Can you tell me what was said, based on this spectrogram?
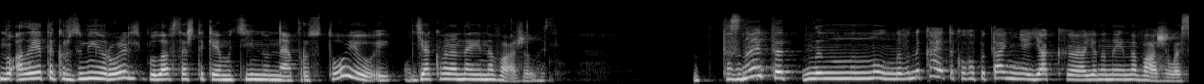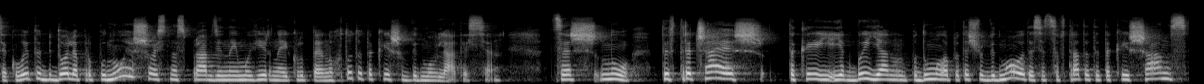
Ну, але я так розумію, роль була все ж таки емоційно непростою. Як вона на неї наважилась? Та знаєте, не, ну, не виникає такого питання, як е, я на неї наважилася. Коли тобі доля пропонує щось насправді неймовірне і круте, ну хто ти такий, щоб відмовлятися? Це ж ну, ти втрачаєш такий, якби я подумала про те, щоб відмовитися, це втратити такий шанс.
